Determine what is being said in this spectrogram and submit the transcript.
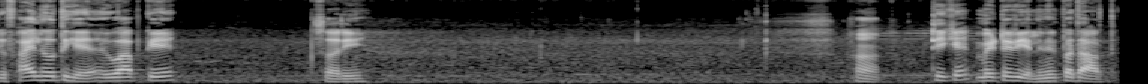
जो फ़ाइल होती है, वो आपके सॉरी हाँ ठीक है मटेरियल यानी पदार्थ.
